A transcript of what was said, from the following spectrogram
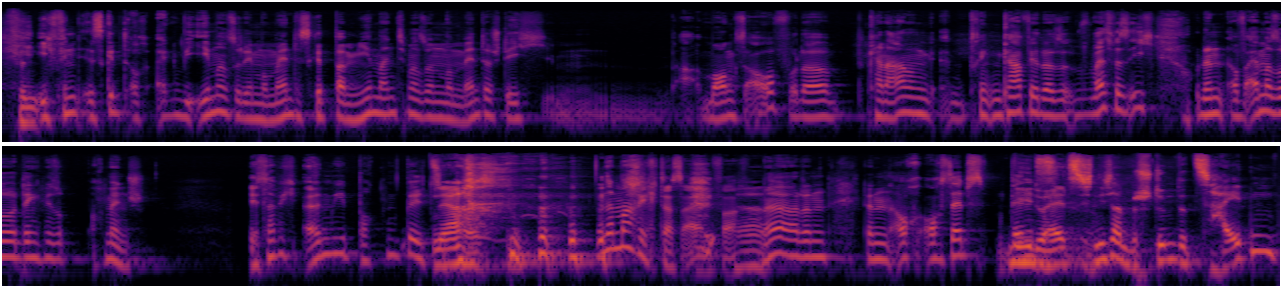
find- Ich finde, es gibt auch irgendwie immer so den Moment, es gibt bei mir manchmal so einen Moment, da stehe ich mm, morgens auf oder, keine Ahnung, trinke einen Kaffee oder so, weiß was ich. Und dann auf einmal so denke ich mir so, ach Mensch, jetzt habe ich irgendwie Bock, ein Bild zu Ja. posten. Und dann mache ich das einfach. Ja. Ne? Und dann, dann auch, auch selbst Wie, du hältst dich nicht an bestimmte Zeiten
